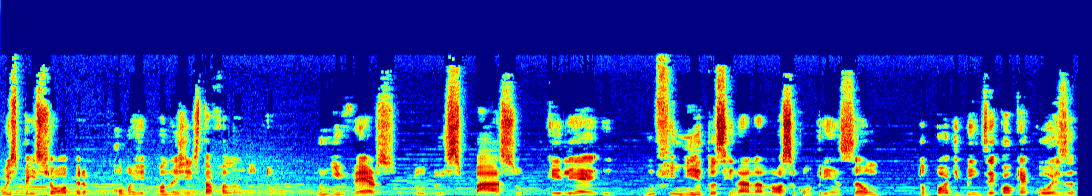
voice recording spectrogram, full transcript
O Space Opera, como a gente- quando a gente está falando do universo, do, do espaço, que ele é infinito assim na, na nossa compreensão, tu pode bem dizer qualquer coisa.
